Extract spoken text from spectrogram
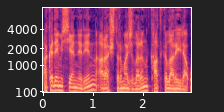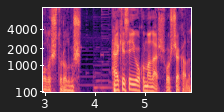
akademisyenlerin, araştırmacıların katkılarıyla oluşturulmuş. Herkese iyi okumalar, hoşçakalın.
